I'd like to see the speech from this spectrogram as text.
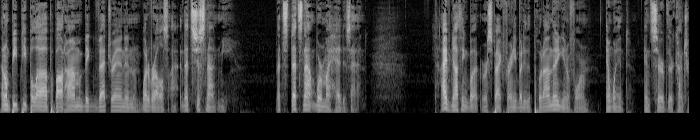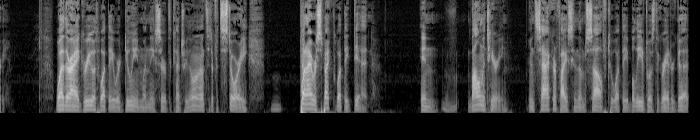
I don't beat people up about how I'm a big veteran and whatever else. I, that's just not me. That's that's not where my head is at. I have nothing but respect for anybody that put on their uniform and went and served their country. Whether I agree with what they were doing when they served the country, well, that's a different story. But I respect what they did in volunteering, in sacrificing themselves to what they believed was the greater good.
